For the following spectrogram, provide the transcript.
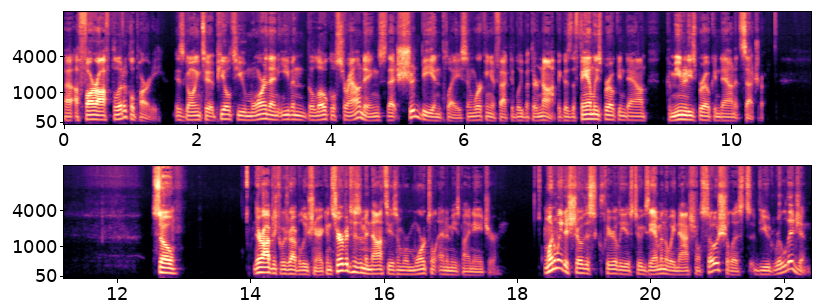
uh, a far off political party is going to appeal to you more than even the local surroundings that should be in place and working effectively, but they're not because the family's broken down, community's broken down, etc. So their object was revolutionary. Conservatism and Nazism were mortal enemies by nature. One way to show this clearly is to examine the way National Socialists viewed religion.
